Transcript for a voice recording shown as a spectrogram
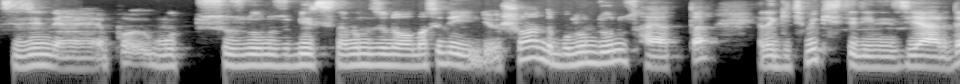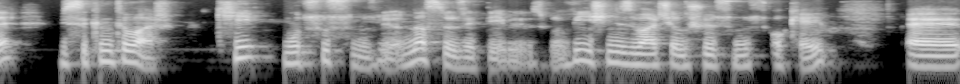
sizin e, mutsuzluğunuz bir sınavınızın olması değil diyor. Şu anda bulunduğunuz hayatta ya da gitmek istediğiniz yerde bir sıkıntı var ki mutsuzsunuz diyor. Nasıl özetleyebiliriz bunu? Bir işiniz var, çalışıyorsunuz, okey. E,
